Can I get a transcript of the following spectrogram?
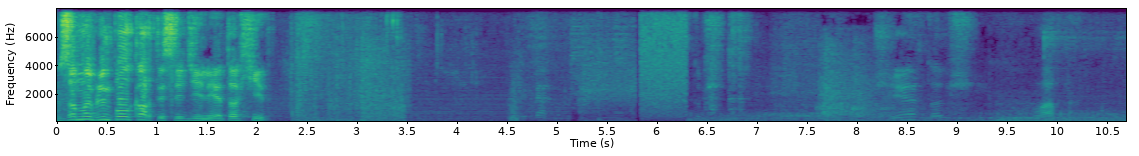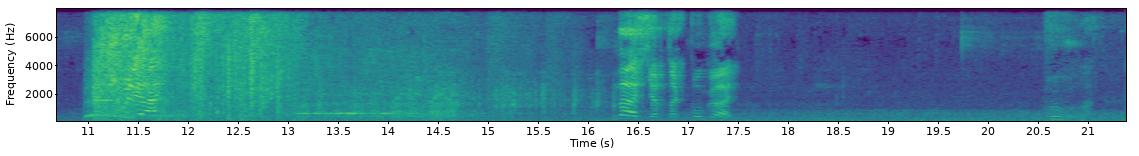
За мной, блин, полкарты следили, это хит. Ладно. Блядь! Нахер так пугать? Фу, ладно.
